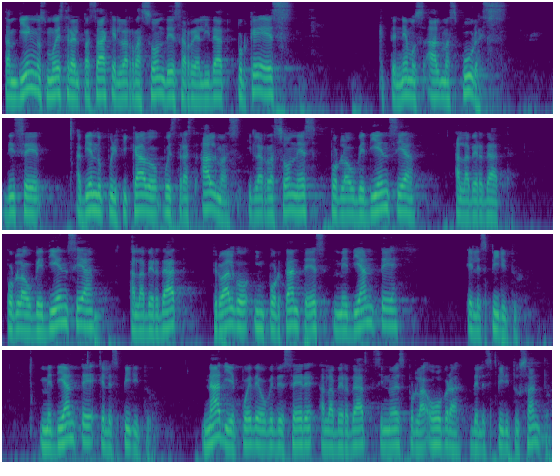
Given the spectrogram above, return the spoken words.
también nos muestra el pasaje la razón de esa realidad. ¿Por qué es que tenemos almas puras. Dice, habiendo purificado vuestras almas, y la razón es por la obediencia a la verdad, por la obediencia a la verdad, pero algo importante es mediante el Espíritu, mediante el Espíritu. Nadie puede obedecer a la verdad si no es por la obra del Espíritu Santo.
